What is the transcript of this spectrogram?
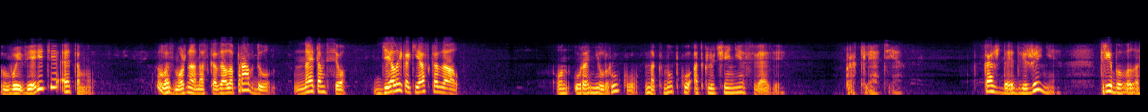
Вы верите этому? Возможно, она сказала правду. На этом все. Делай, как я сказал. Он уронил руку на кнопку отключения связи. Проклятие. Каждое движение требовало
